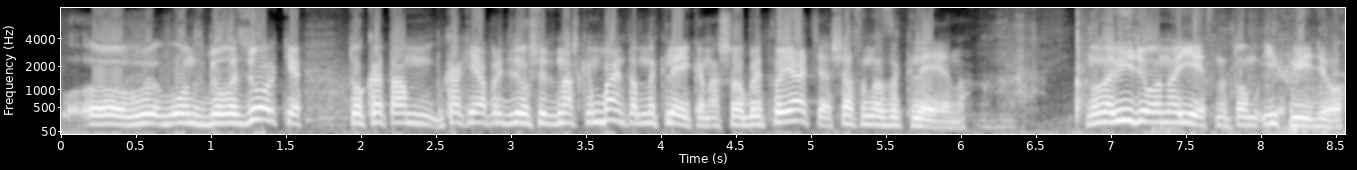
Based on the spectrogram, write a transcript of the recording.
Э, Он в Белозерке. Только там, как я определил, что это наш комбайн, там наклейка нашего предприятия. Сейчас она заклеена. Но на видео она есть, на том их видео.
